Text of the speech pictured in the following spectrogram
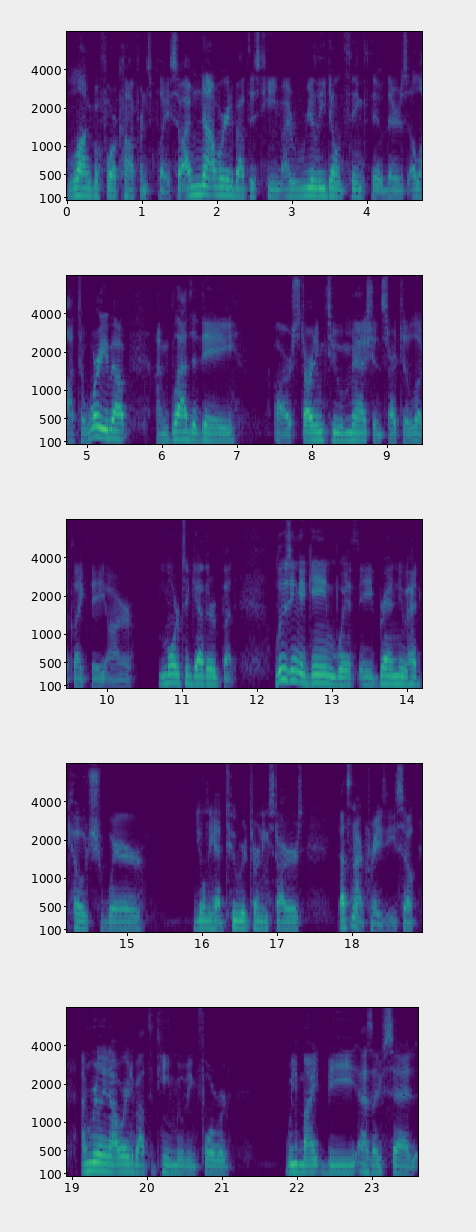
long before conference play. So I'm not worried about this team. I really don't think that there's a lot to worry about. I'm glad that they are starting to mesh and start to look like they are more together, but losing a game with a brand new head coach where you only had two returning starters, that's not crazy. So I'm really not worried about the team moving forward we might be, as I've said,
